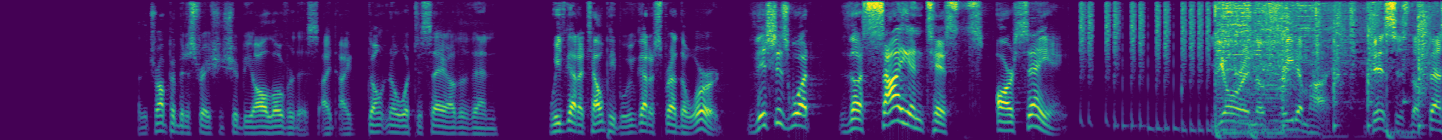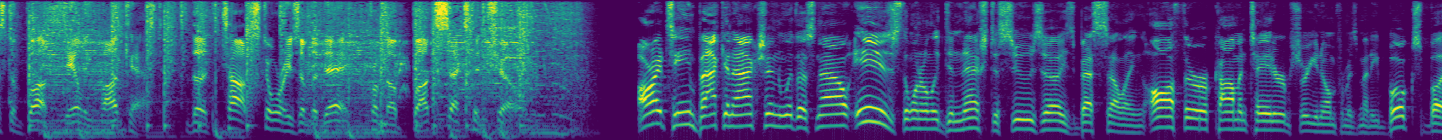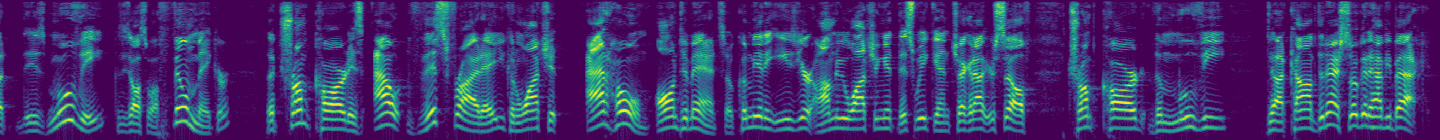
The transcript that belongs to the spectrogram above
The Trump administration should be all over this. I, I don't know what to say other than we've got to tell people, we've got to spread the word. This is what the scientists are saying. You're in the Freedom Hut. This is the Best of Buck Daily Podcast. The top stories of the day from the Buck Sexton Show. All right, team, back in action with us now is the one and only Dinesh D'Souza. He's best-selling author, commentator. I'm sure you know him from his many books, but his movie, because he's also a filmmaker, the Trump card is out this Friday. You can watch it at home on demand. So couldn't be any easier. I'm going to be watching it this weekend. Check it out yourself. TrumpCardTheMovie.com. Dinesh, so good to have you back.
